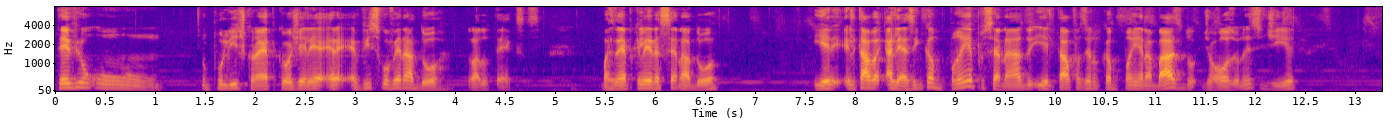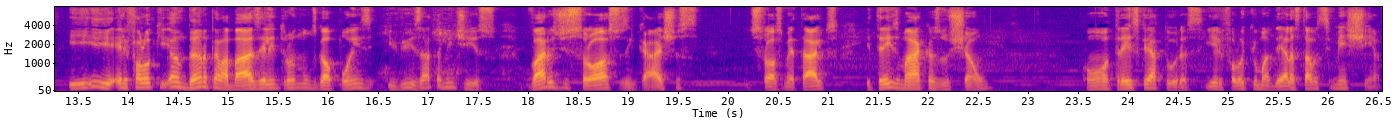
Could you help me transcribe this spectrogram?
Teve um, um político na época, hoje ele é, é vice-governador lá do Texas. Mas na época ele era senador. E ele estava, aliás, em campanha para o Senado, e ele estava fazendo campanha na base do, de Roswell nesse dia. E ele falou que andando pela base, ele entrou num dos galpões e viu exatamente isso. Vários destroços em caixas, destroços metálicos, e três marcas no chão com três criaturas. E ele falou que uma delas estava se mexendo.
